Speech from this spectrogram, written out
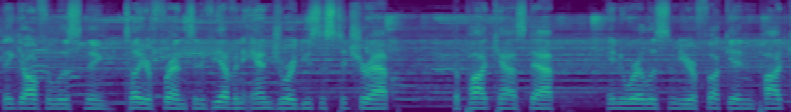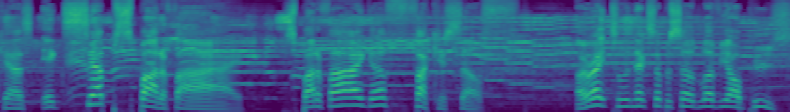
Thank y'all for listening. Tell your friends. And if you have an Android, use the Stitcher app, the podcast app. anywhere listen to your fucking podcast except Spotify. Spotify, go fuck yourself. All right, till the next episode. Love y'all. Peace.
